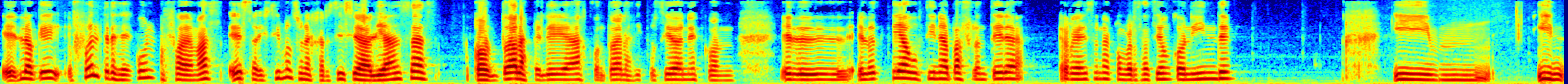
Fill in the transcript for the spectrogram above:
Eh, lo que fue el 3 de junio fue además eso, hicimos un ejercicio de alianzas con todas las peleas, con todas las discusiones, con el, el otro día Agustina Paz Frontera organizó una conversación con INDE y, mm, y,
